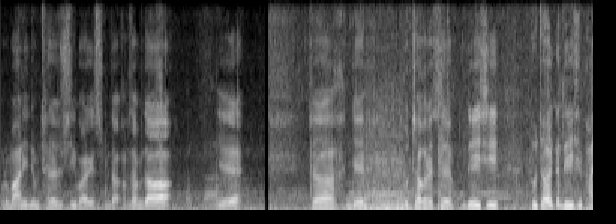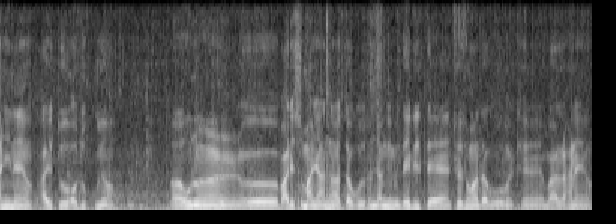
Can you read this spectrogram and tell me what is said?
많이 좀 찾아주시기 바라겠습니다. 감사합니다. 예. 자, 이제 도착을 했어요. 4시, 도착하니까 4시 반이네요. 아직도 어둡고요. 아, 오늘, 어, 마리수 많이 안 나왔다고 선장님이 내릴 때 죄송하다고 이렇게 말을 하네요.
